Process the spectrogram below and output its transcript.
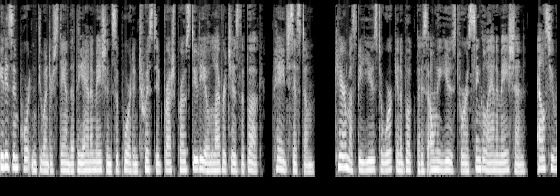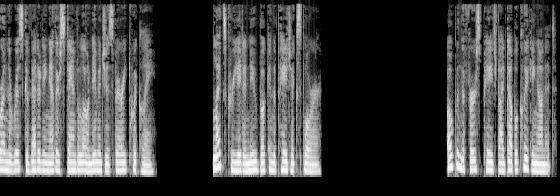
It is important to understand that the animation support in TwistedBrush Pro Studio leverages the book page system. Care must be used to work in a book that is only used for a single animation, else you run the risk of editing other standalone images very quickly. Let's create a new book in the Page Explorer. Open the first page by double-clicking on it.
